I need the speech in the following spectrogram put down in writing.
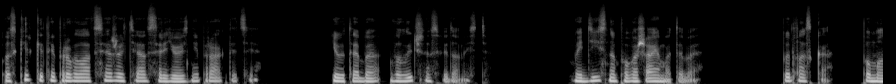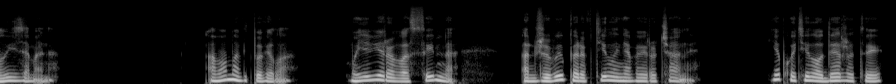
оскільки ти провела все життя в серйозній практиці, і у тебе велична свідомість. Ми дійсно поважаємо тебе. Будь ласка, помолись за мене. А мама відповіла Моя віра в вас сильна, адже ви перевтілення вайрочани. Я б хотіла одержати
